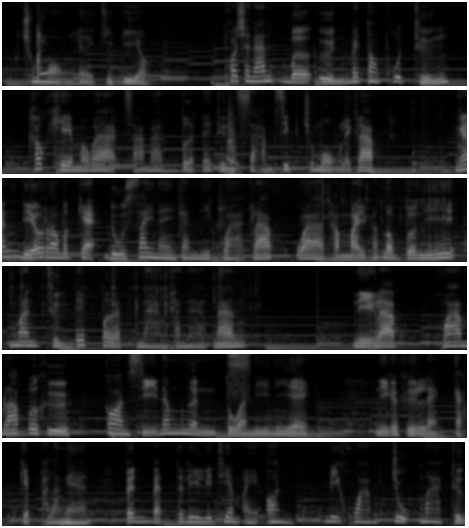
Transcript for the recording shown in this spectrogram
6 ชั่วโมงเลยทีเดียว เพราะฉะนั้นเบอร์อื่นไม่ต้องพูดถึง เขาเคลมมาว่าสามารถเปิดได้ถึง 30 ชั่วโมงเลยครับ งั้นเดี๋ยวเรามาแกะดูไส้ในกันดีกว่าครับ ว่าทำไมพัดลมตัวนี้มันถึงได้เปิดนานขนาดนั้น นี่ครับ ความลับก็คือก้อนสีน้ำเงินตัวนี้นี่เอง นี่ก็คือแหล่งกักเก็บพลังงาน เป็นแบตเตอรี่ลิเธียมไอออน มีความจุมากถึง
